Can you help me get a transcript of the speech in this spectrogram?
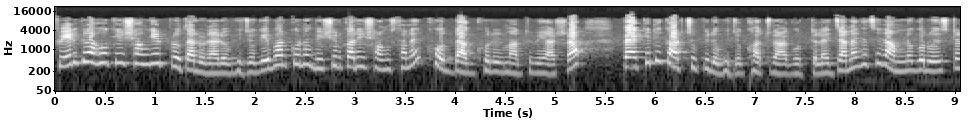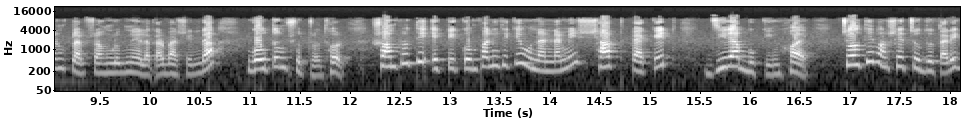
ফের গ্রাহকের সঙ্গে প্রতারণার অভিযোগ। এবার কোনো বেসরকারি সংস্থানে খোদ ডাকঘরের মাধ্যমে আসা প্যাকেটে কারচুপির অভিযোগ ঘটনা আগরতলায়। জানা গেছে, রামনগর ওয়েস্টার্ন ক্লাব সংলগ্ন এলাকার বাসিন্দা গৌতম সূত্রধর। সম্প্রতি একটি কোম্পানি থেকে ওনার নামে সাত প্যাকেট জিরা বুকিং হয়। চলতি মাসের চোদ্দ তারিখ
